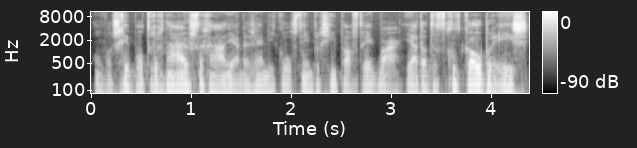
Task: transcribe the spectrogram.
om van Schiphol terug naar huis te gaan, ja, dan zijn die kosten in principe aftrekbaar. Ja, dat het goedkoper is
